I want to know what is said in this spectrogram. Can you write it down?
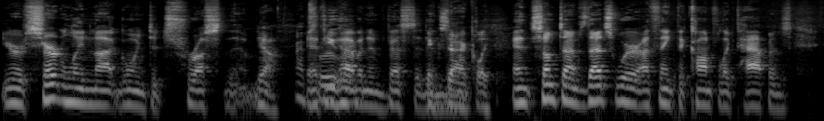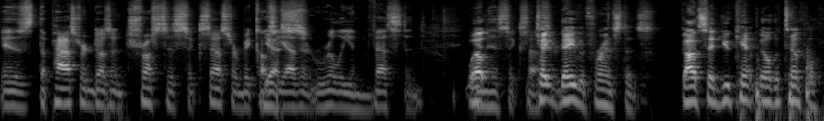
you're certainly not going to trust them. yeah, If you haven't invested in them. exactly. And sometimes that's where I think the conflict happens is the pastor doesn't trust his successor because he hasn't really invested Well, in his successor. take David for instance. God said you can't build a temple.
